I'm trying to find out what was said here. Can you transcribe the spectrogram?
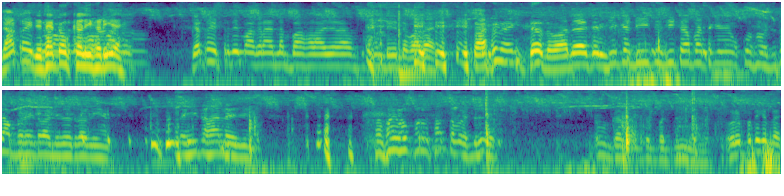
ਜਾਂ ਟਰੈਕਟਰ ਜਿੱਥੇ ਟੋਕੇ ਵਾਲੀ ਖੜੀ ਹੈ ਜਾਂ ਟਰੈਕਟਰ ਦੇ ਮਗਰਾਂ ਲੰਬਾ ਹਲਾ ਜਿਹੜਾ ਕੁੰਡੇ ਦਵਾ ਲੈ। ਸਾਨੂੰ ਮੈਂ ਕਿਹਾ ਦਵਾ ਲਿਆ ਕਰੀ। ਜੇ ਗੱਡੀ ਚ ਸੀਟਾਂ ਪੱਟ ਕੇ ਕੋ ਸੋਚਦਾ ਬਰੇ ਟਰਾਲੀ ਦੋ ਟਰਾਲੀਆਂ। ਸਹੀ ਤਾਂ ਲੈ ਜੀ। ਸਭੇ ਉੱਪਰ ਸੱਤ ਵੱਡੇ ਉਹ ਗੱਲ ਤਾਂ ਬੱਜੀ ਨਹੀਂ ਉਰੇ ਪਤਾ ਕਿੱਦਾਂ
